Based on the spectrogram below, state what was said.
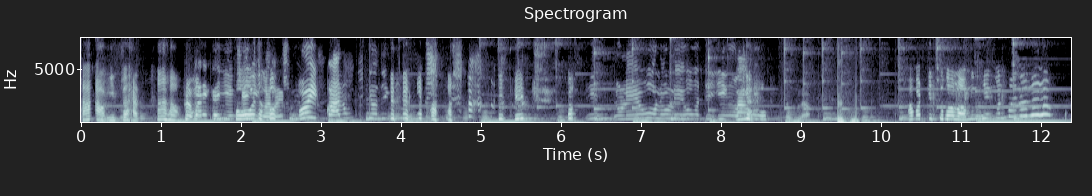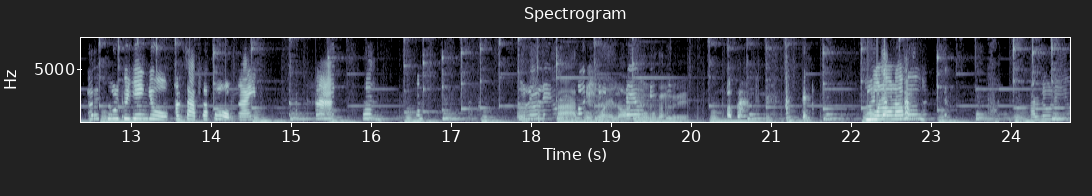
ห้าวอีสัตว์ห้าวทำไมก็ยิงโอ้ไม่ยยิงเลยเฮ้ยควันมันเยอะจริงเร็วเร็วเร็วมันจะยิงเราจบแล้วเอามันกินตัวเหรอมึงยิงมันไปเลยเฮ้ยกูก็ยิงอยู่มันสับสะโพกไง อะเร็วเร็วสาถูกขอให้รอดโทรมาก่อนเลยมึงมาลงแล้วมึงทันเร็วเร็ว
